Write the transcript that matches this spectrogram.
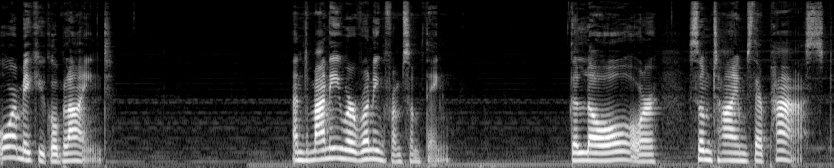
or make you go blind. And many were running from something the law, or sometimes their past,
